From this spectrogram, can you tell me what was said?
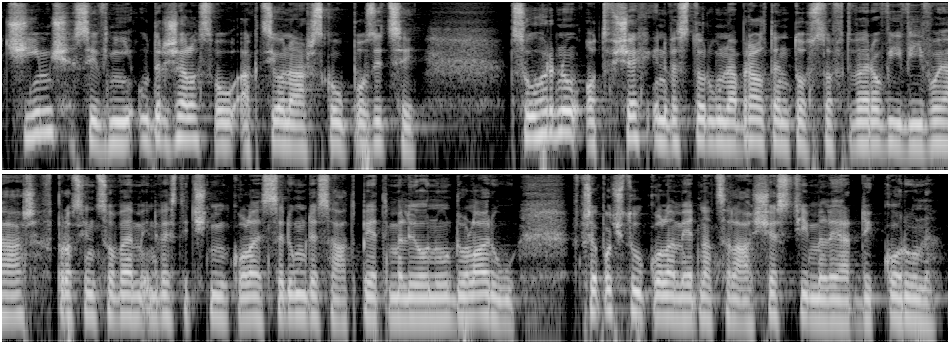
čímž si v ní udržel svou akcionářskou pozici. V souhrnu od všech investorů nabral tento softwarový vývojář v prosincovém investičním kole 75 milionů dolarů, v přepočtu kolem 1,6 miliardy korun.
